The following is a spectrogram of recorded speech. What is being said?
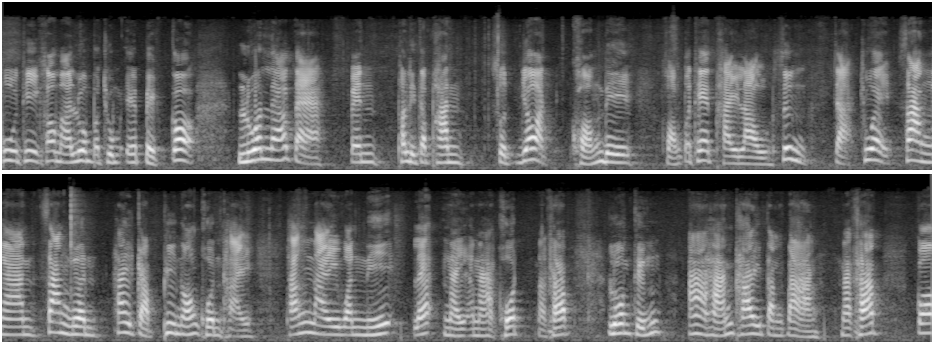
ผู้ที่เข้ามาร่วมประชุมเอเปกก็ล้วนแล้วแต่เป็นผลิตภัณฑ์สุดยอดของดีของประเทศไทยเรา ซึ่งจะช่วยสร้างงานสร้างเงินให้กับพี่น้องคนไทย ทั้งในวันนี้และในอนาคตนะครับ รวมถึงอาหารไทยต่างๆนะครับ ก็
